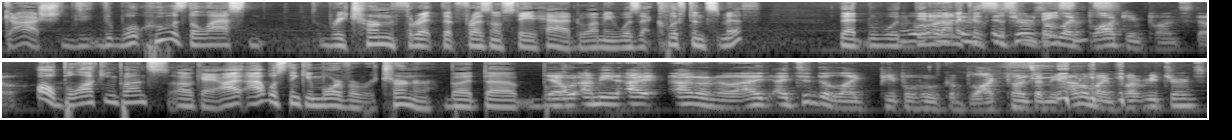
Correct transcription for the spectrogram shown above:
gosh, the, the, who was the last return threat that Fresno State had. I mean, was that Clifton Smith? That would, Well, did it on a in, in consistent terms basis. of like blocking punts, though. Oh, blocking punts. Okay, I, I was thinking more of a returner, but uh, Yeah, I mean, I I don't know. I, I tend to like people who could block punts. I mean, I don't mind punt returns,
